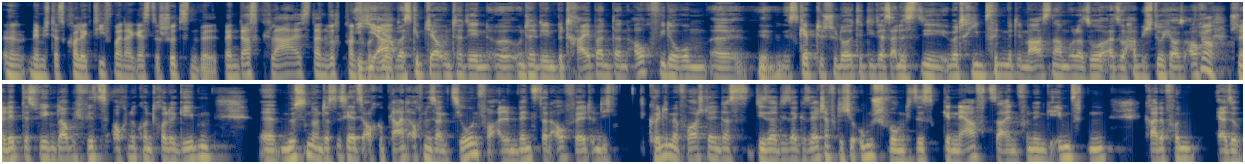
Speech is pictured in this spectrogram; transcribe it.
äh, nämlich das Kollektiv meiner Gäste schützen will. Wenn das klar ist, dann wird kontrolliert. Ja, aber es gibt ja unter den äh, unter den Betreibern dann auch wiederum äh, skeptische Leute, die das alles die übertrieben finden mit den Maßnahmen oder so. Also habe ich durchaus auch ja. schon erlebt. Deswegen glaube ich, wird es auch eine Kontrolle geben äh, müssen und das ist ja jetzt auch geplant, auch eine Sanktion vor allem, wenn es dann auffällt. Und ich könnte mir vorstellen, dass dieser, dieser gesellschaftliche Umschwung, dieses Genervtsein von den Geimpften, gerade von, also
